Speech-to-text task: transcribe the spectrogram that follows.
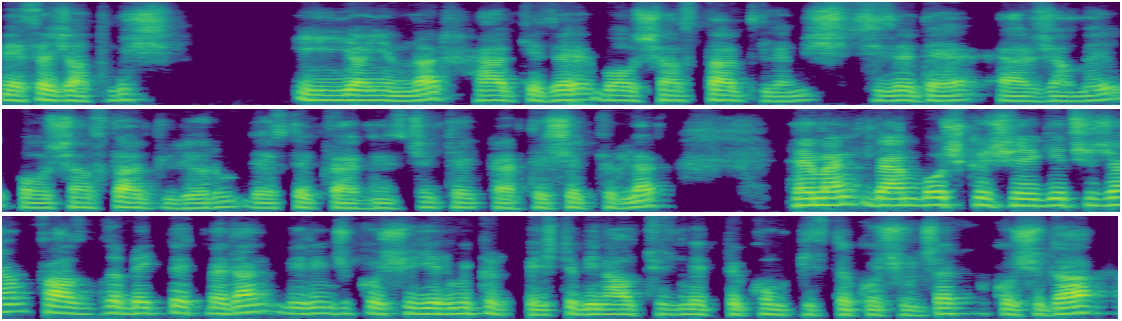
mesaj atmış. İyi yayınlar. Herkese bol şanslar dilemiş. Size de Ercan Bey bol şanslar diliyorum. Destek verdiğiniz için tekrar teşekkürler. Hemen ben boş köşeye geçeceğim. Fazla bekletmeden birinci koşu 20.45'te 1600 metre kum pistte koşulacak. Bu koşuda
